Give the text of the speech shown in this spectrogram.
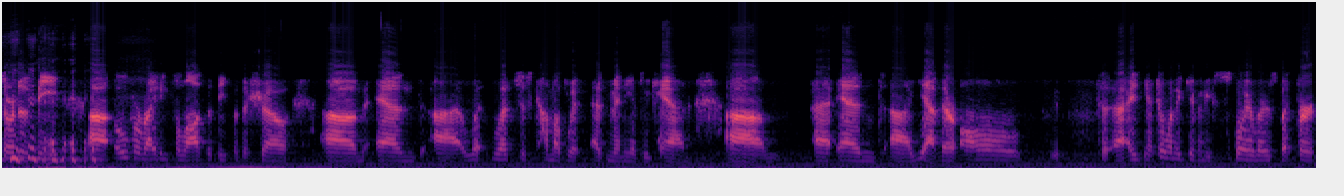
sort of the uh, overriding philosophy for the show. Um, and uh, let, let's just come up with as many as we can. Um, uh, and uh, yeah, they're all to, I, I don't want to give any spoilers, but for,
